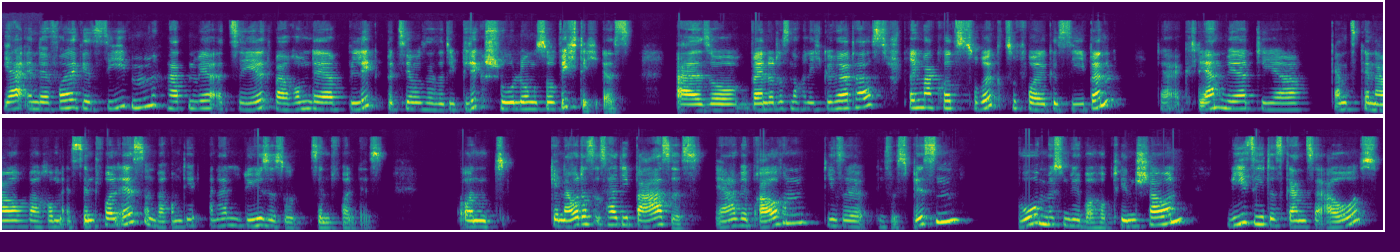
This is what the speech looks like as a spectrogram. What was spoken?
Ja, in der Folge 7 hatten wir erzählt, warum der Blick bzw. die Blickschulung so wichtig ist. Also, wenn du das noch nicht gehört hast, spring mal kurz zurück zu Folge 7. Da erklären wir dir ganz genau, warum es sinnvoll ist und warum die Analyse so sinnvoll ist. Und genau das ist halt die Basis. Ja, wir brauchen diese, dieses Wissen Wo müssen wir überhaupt hinschauen? Wie sieht das Ganze aus?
